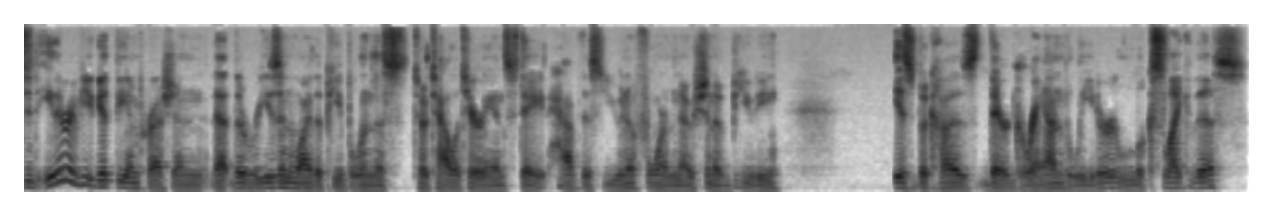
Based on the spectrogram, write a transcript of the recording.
Did either of you get the impression that the reason why the people in this totalitarian state have this uniform notion of beauty is because their grand leader looks like this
